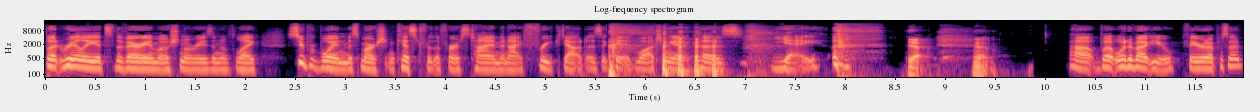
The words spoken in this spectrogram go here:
But really, it's the very emotional reason of like Superboy and Miss Martian kissed for the first time, and I freaked out as a kid watching it because yay. yeah. Yeah. Uh, but what about you? Favorite episode?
